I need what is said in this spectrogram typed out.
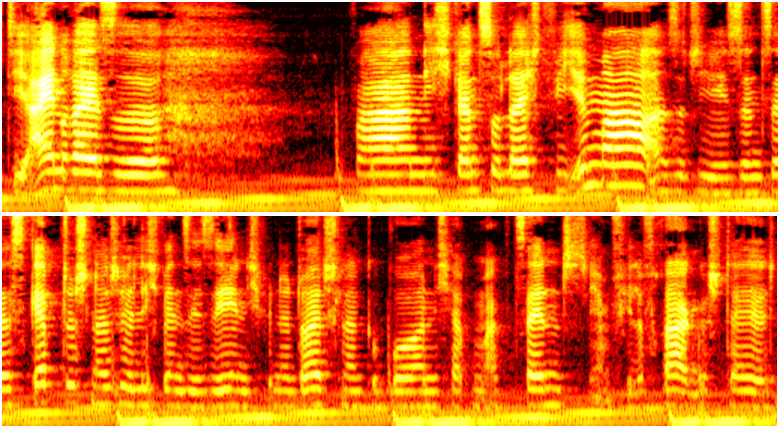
Die Einreise war nicht ganz so leicht wie immer. Also die sind sehr skeptisch natürlich, wenn sie sehen, ich bin in Deutschland geboren, ich habe einen Akzent, die haben viele Fragen gestellt.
